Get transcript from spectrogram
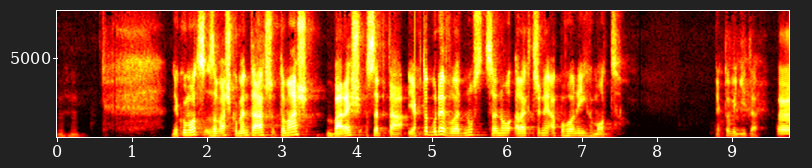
Mhm. Děkuji moc za váš komentář. Tomáš Bareš se ptá, jak to bude v lednu s cenou elektřiny a pohonných hmot? Jak to vidíte? Eh,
